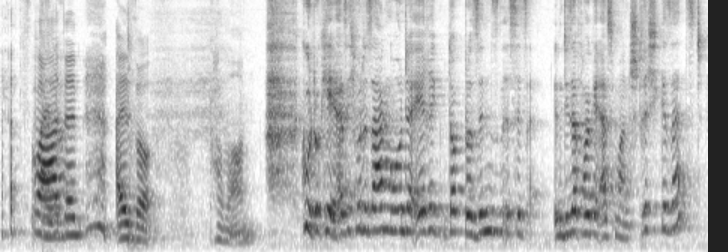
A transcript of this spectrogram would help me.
Was war Alter. denn? Also, come on. Gut, okay, also ich würde sagen, unter Erik Dr. Sinsen ist jetzt in dieser Folge erstmal ein Strich gesetzt.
